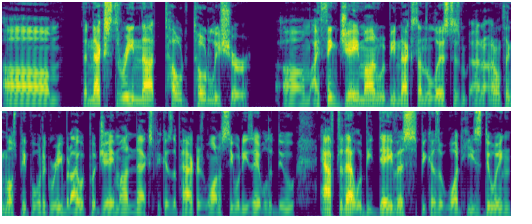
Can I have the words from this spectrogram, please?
Um, the next three, not to- totally sure. Um, I think J'Mon would be next on the list. As I don't, I don't think most people would agree, but I would put J'Mon next because the Packers want to see what he's able to do. After that would be Davis because of what he's doing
